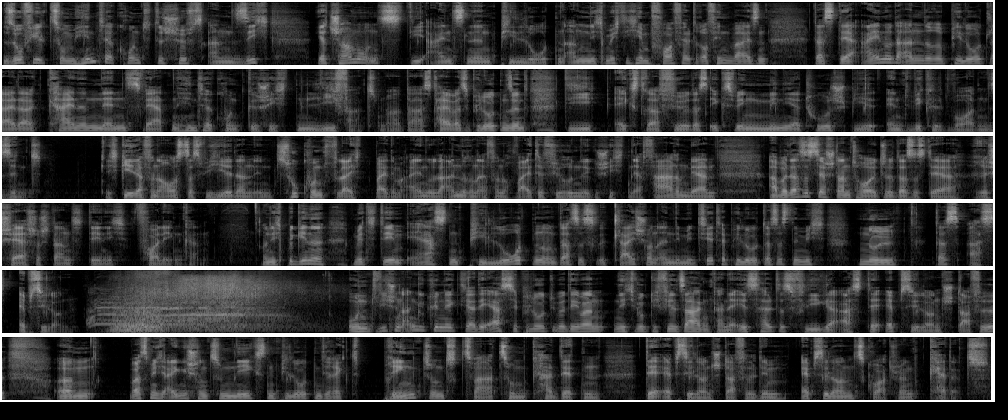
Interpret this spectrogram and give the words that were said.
So viel zum Hintergrund des Schiffs an sich. Jetzt schauen wir uns die einzelnen Piloten an. Und ich möchte hier im Vorfeld darauf hinweisen, dass der ein oder andere Pilot leider keine nennenswerten Hintergrundgeschichten liefert. Ja, da es teilweise Piloten sind, die extra für das X-Wing Miniaturspiel entwickelt worden sind. Ich gehe davon aus, dass wir hier dann in Zukunft vielleicht bei dem einen oder anderen einfach noch weiterführende Geschichten erfahren werden. Aber das ist der Stand heute, das ist der Recherchestand, den ich vorlegen kann. Und ich beginne mit dem ersten Piloten und das ist gleich schon ein limitierter Pilot. Das ist nämlich 0, das Ass Epsilon. Und wie schon angekündigt, ja, der erste Pilot, über den man nicht wirklich viel sagen kann. Er ist halt das Flieger Ass der Epsilon-Staffel, ähm, was mich eigentlich schon zum nächsten Piloten direkt bringt, und zwar zum Kadetten der Epsilon-Staffel, dem Epsilon Squadron Cadet.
